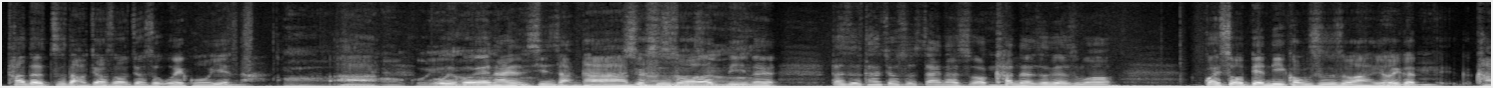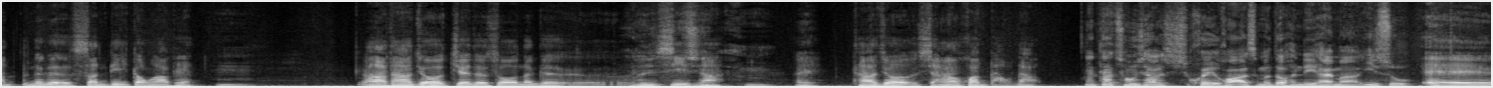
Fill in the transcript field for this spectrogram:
他的指导教授就是魏国燕呐。啊啊，魏国燕还很欣赏他，就是说你那个，但是他就是在那时候看的这个什么怪兽电力公司是吧？有一个卡那个三 D 动画片。嗯。啊，他就觉得说那个很吸引他，嗯，哎，他就想要换跑道。那他从小绘画什么都很厉害吗？艺术？呃，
